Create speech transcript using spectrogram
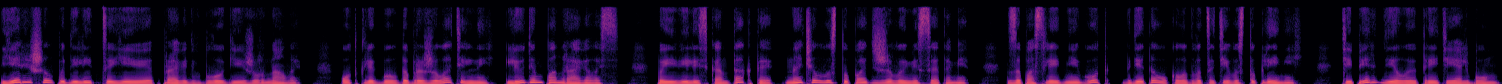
Я решил поделиться ею и отправить в блоги и журналы. Отклик был доброжелательный, людям понравилось. Появились контакты, начал выступать с живыми сетами. За последний год где-то около 20 выступлений. Теперь делаю третий альбом.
